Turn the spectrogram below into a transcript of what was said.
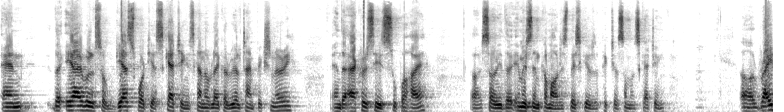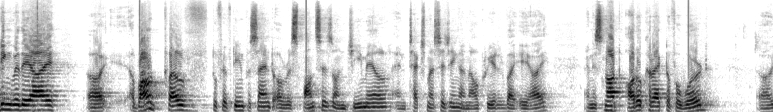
and the AI will sort of guess what you're sketching. It's kind of like a real-time Pictionary, and the accuracy is super high. Uh, sorry, the image didn't come out. It's basically a picture of someone sketching. Uh, writing with AI, uh, about 12 to 15% of responses on Gmail and text messaging are now created by AI. And it's not autocorrect of a word. Uh,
